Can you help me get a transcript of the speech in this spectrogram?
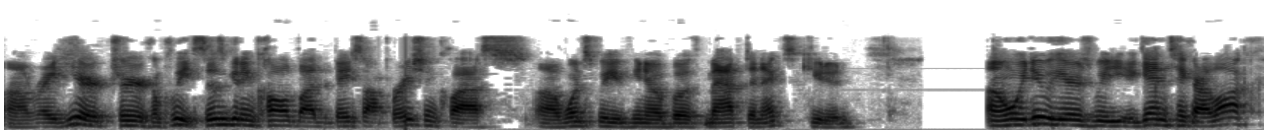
right here, trigger complete. So this is getting called by the base operation class once we've you know both mapped and executed. Uh, what we do here is we, again, take our lock,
